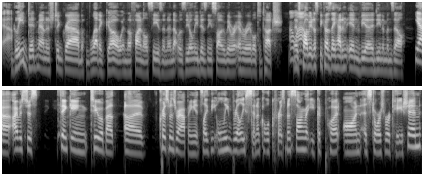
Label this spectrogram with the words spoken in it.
Yeah. Glee did manage to grab Let It Go in the final season, and that was the only Disney song they were ever able to touch. Oh, And it's wow. probably just because they had an in via Idina Menzel. Yeah, I was just thinking too about uh Christmas wrapping. It's like the only really cynical Christmas song that you could put on a store's rotation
